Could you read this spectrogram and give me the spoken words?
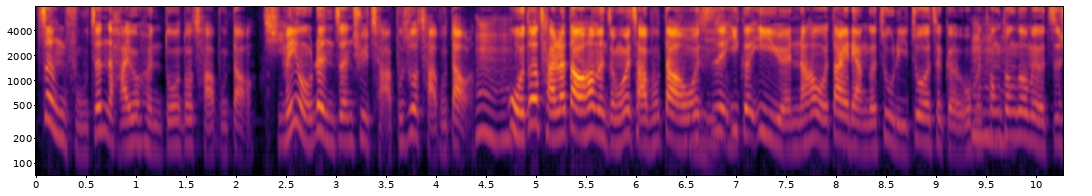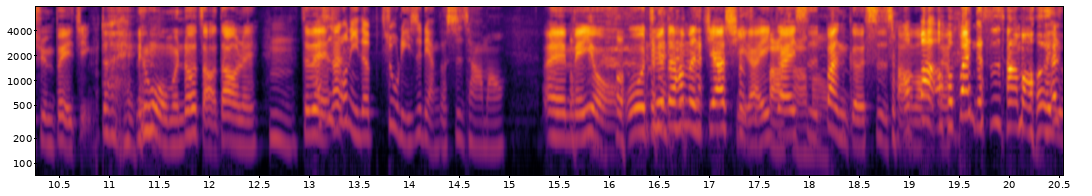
政府真的还有很多都查不到，没有认真去查，不是说查不到了，嗯，我都查得到，他们怎么会查不到？我是一个议员，然后我带两个助理做这个，我们通通都没有资讯背景，对，连我们都找到呢，嗯，对不对？是说你的助理是两个视察猫？哎，没有，我觉得他们加起来应该是半个视察猫，半半个视察猫而已。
